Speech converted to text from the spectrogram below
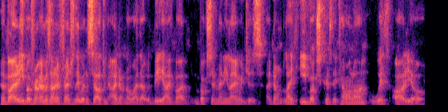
I bought an ebook from Amazon in French and they wouldn't sell it to me. I don't know why that would be. I've bought books in many languages. I don't like ebooks because they come along with audio.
